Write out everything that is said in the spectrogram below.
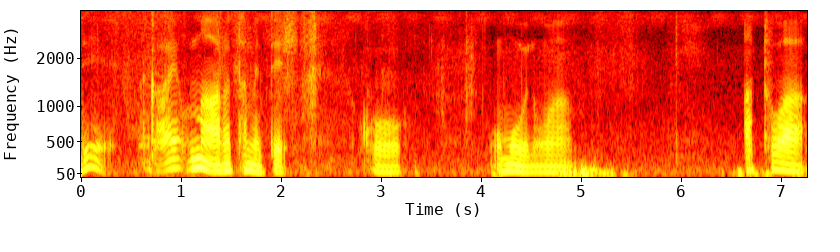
でなんかまあ改めてこう思うのはあとは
